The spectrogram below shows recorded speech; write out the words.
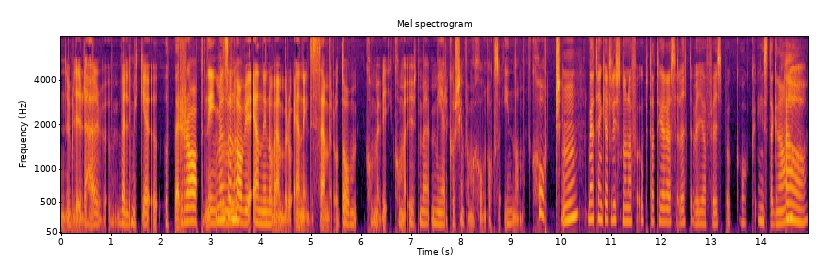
nu blir det här väldigt mycket upprapning, men sen Mm. har vi en i november och en i december och de kommer vi komma ut med mer kursinformation också inom kort. Mm. Men jag tänker att lyssnarna får uppdatera sig lite via Facebook och Instagram. Ja,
